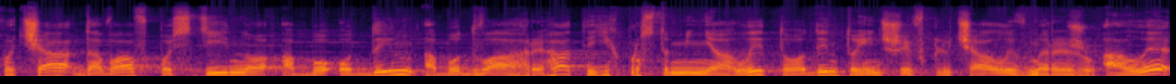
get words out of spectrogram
Хоча давав постійно або один, або два агрегати. Їх просто міняли то один, то інший включали в мережу. Але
